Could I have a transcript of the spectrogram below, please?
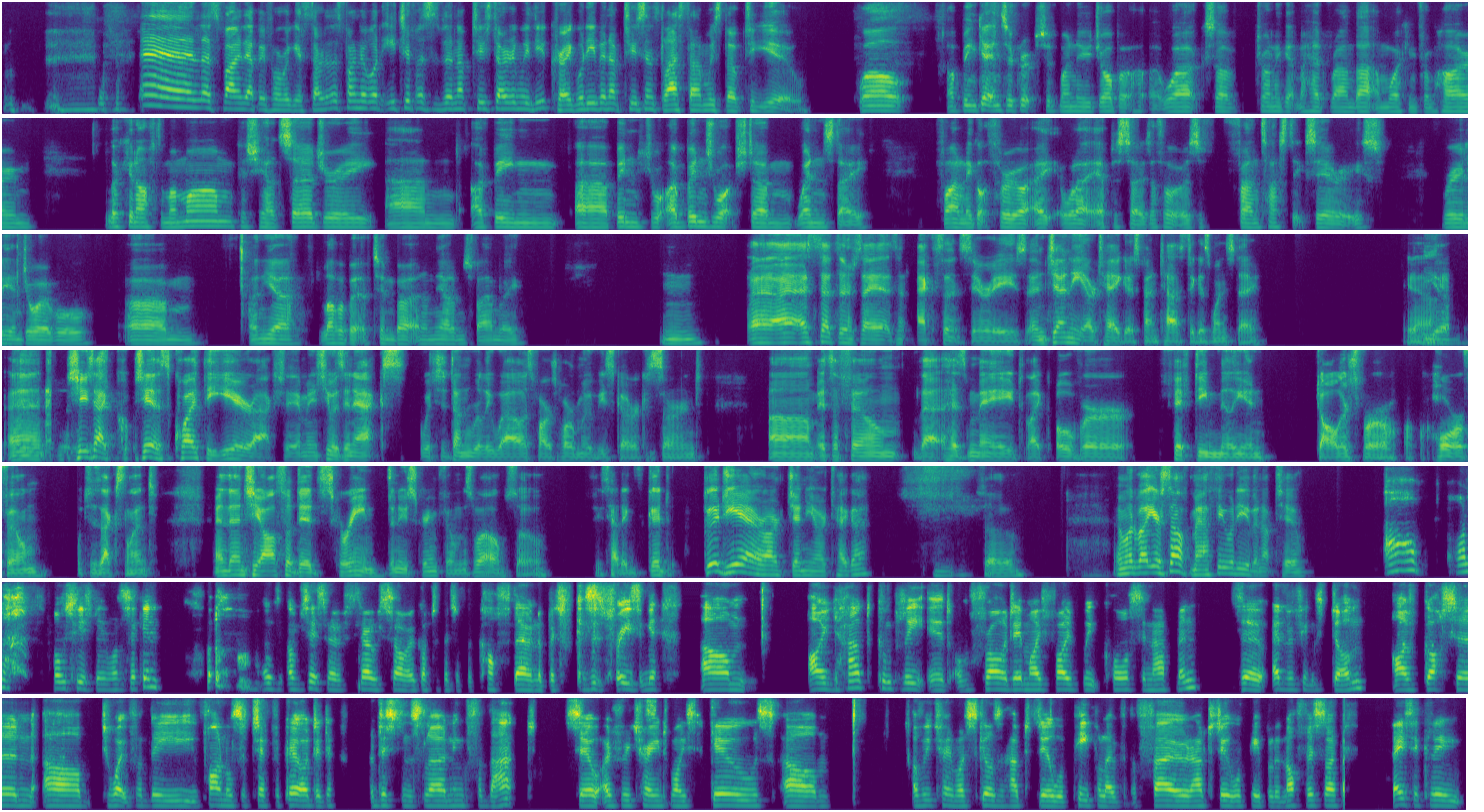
and let's find out before we get started. Let's find out what each of us has been up to, starting with you, Craig. What have you been up to since last time we spoke to you? Well, I've been getting to grips with my new job at, at work, so I'm trying to get my head around that. I'm working from home, looking after my mom because she had surgery, and I've been uh, binge. I binge watched um, Wednesday. Finally got through eight, all eight episodes. I thought it was a fantastic series, really enjoyable. Um, and yeah, love a bit of Tim Burton and the Addams Family. Mm. Uh, I, I sat there and say it's an excellent series, and Jenny Ortega is fantastic as Wednesday. Yeah. Yeah. and she's had she has quite the year actually. I mean, she was in X, which has done really well as far as horror movies go are concerned. Um, it's a film that has made like over fifty million dollars for a horror film, which is excellent. And then she also did Scream, the new Scream film as well. So she's had a good good year, our Jenny Ortega. So, and what about yourself, Matthew? What have you been up to? Oh, well, oh, excuse me one second. I'm so, so so sorry. I got a bit of a cough there and a bit because it's freezing here. Um, I had completed on Friday my five week course in admin, so everything's done. I've gotten um to wait for the final certificate. I did a distance learning for that, so I've retrained my skills. Um, I've retrained my skills on how to deal with people over the phone, how to deal with people in office. So basically,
